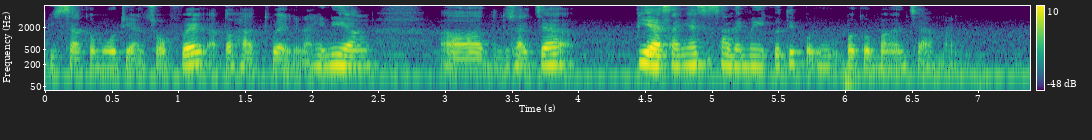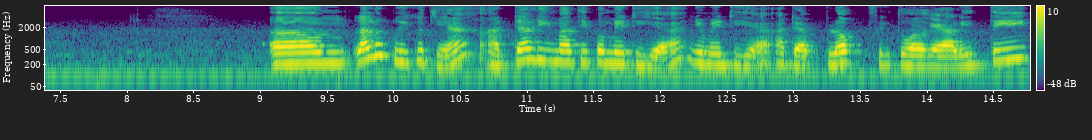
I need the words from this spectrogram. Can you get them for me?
Bisa kemudian software atau hardware. Nah ini yang uh, tentu saja biasanya sih saling mengikuti perkembangan zaman. Um, lalu berikutnya ada lima tipe media, new media, ada blog, virtual reality,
